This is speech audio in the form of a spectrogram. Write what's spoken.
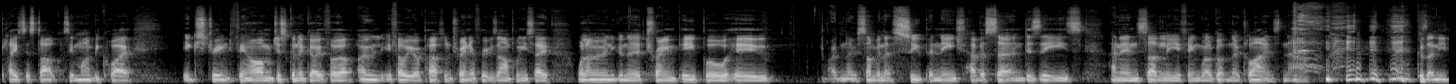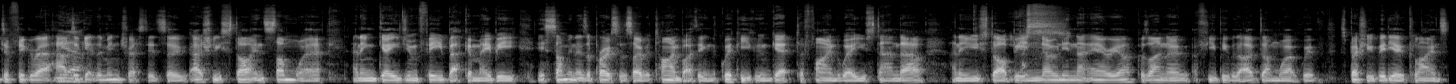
place to start because it might be quite extreme to think, oh, I'm just going to go for only, if I were a personal trainer, for example, and you say, well, I'm only going to train people who, I don't know, something that's super niche, have a certain disease. And then suddenly you think, well, I've got no clients now because I need to figure out how Yeah. to get them interested. So actually starting somewhere and engaging feedback and maybe it's something there's a process over time. But I think the quicker you can get to find where you stand out and then you start being Yes. known in that area. Because I know a few people that I've done work with, especially video clients,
